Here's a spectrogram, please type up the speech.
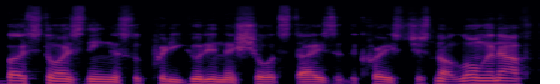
both Stoinis and Inglis look pretty good in their short stays at the crease, just not long enough.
